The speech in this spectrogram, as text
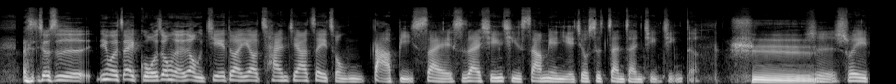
就是因为在国中的那种阶段要参加这种大比赛，实在心情上面也就是战战兢兢的。是是，所以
